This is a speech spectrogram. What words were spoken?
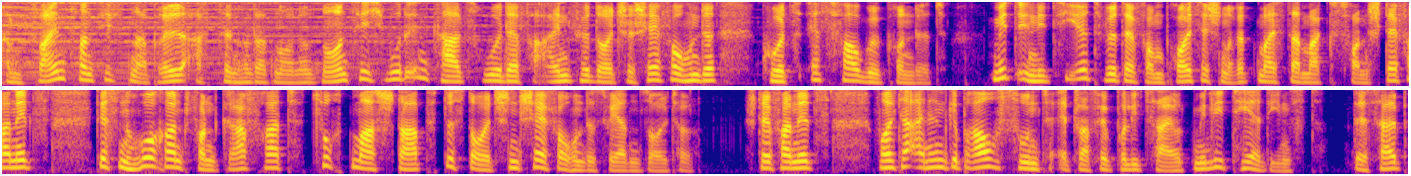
Am 22. April 1899 wurde in Karlsruhe der Verein für deutsche Schäferhunde, kurz SV, gegründet. Mitinitiiert wird er vom preußischen Rittmeister Max von Stephanitz, dessen Horand von Grafrath Zuchtmaßstab des deutschen Schäferhundes werden sollte. Stephanitz wollte einen Gebrauchshund etwa für Polizei und Militärdienst. Deshalb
